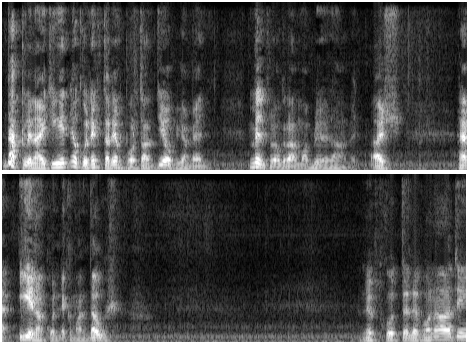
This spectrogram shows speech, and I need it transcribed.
dak li ngħid jien ikun iktar importanti ovvjament mill-programm qabli li nagħmel. Għax eh, jiena nkun nikmandawx. Niftħu t-telefonati.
